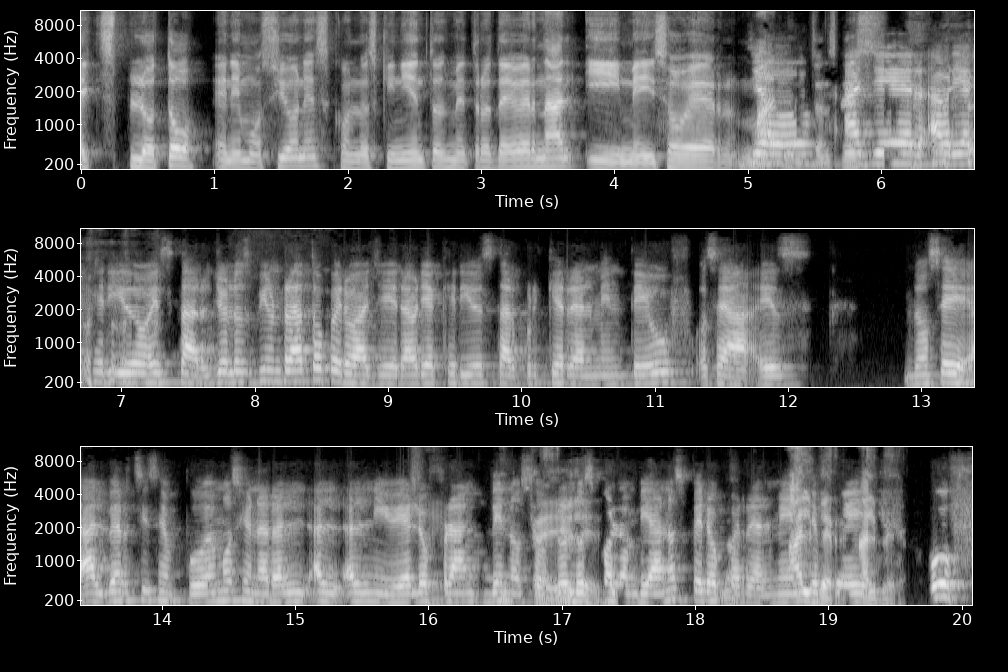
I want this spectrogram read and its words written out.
explotó en emociones con los 500 metros de Bernal y me hizo ver mal. Yo Entonces, ayer habría querido estar. Yo los vi un rato, pero ayer habría querido estar porque realmente, uff, o sea, es, no sé, Albert si se pudo emocionar al, al, al nivel o Sí, Frank de nosotros increíble. los colombianos, pero No, pues realmente Albert, fue, Albert, uff,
